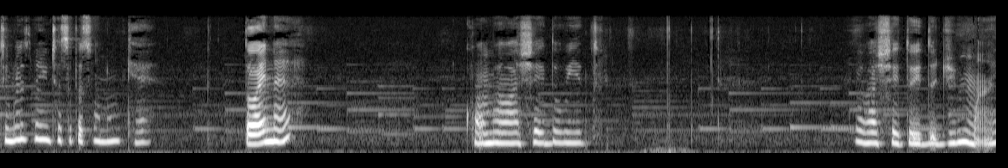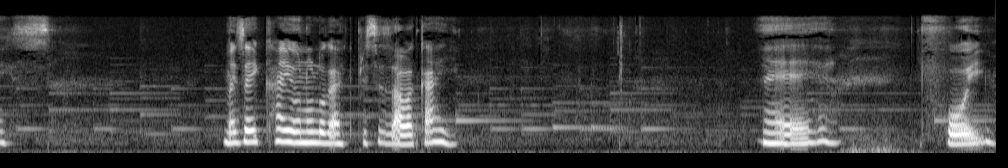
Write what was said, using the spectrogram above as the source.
Simplesmente essa pessoa não quer. Dói, né? Como eu achei doído. Eu achei doído demais. Mas aí caiu no lugar que precisava cair. É. Foi.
